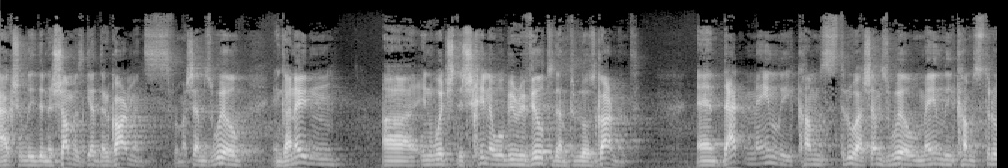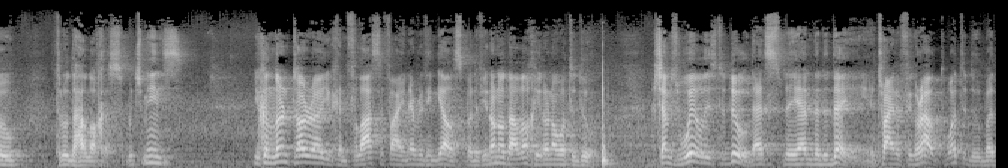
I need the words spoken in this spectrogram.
actually the neshamas get their garments from Hashem's will in Gan Eden, uh, in which the Shekhinah will be revealed to them through those garments. And that mainly comes through Hashem's will, mainly comes through through the halachas, which means you can learn Torah, you can philosophize and everything else, but if you don't know the halacha, you don't know what to do. Hashem's will is to do. That's the end of the day. You're trying to figure out what to do, but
